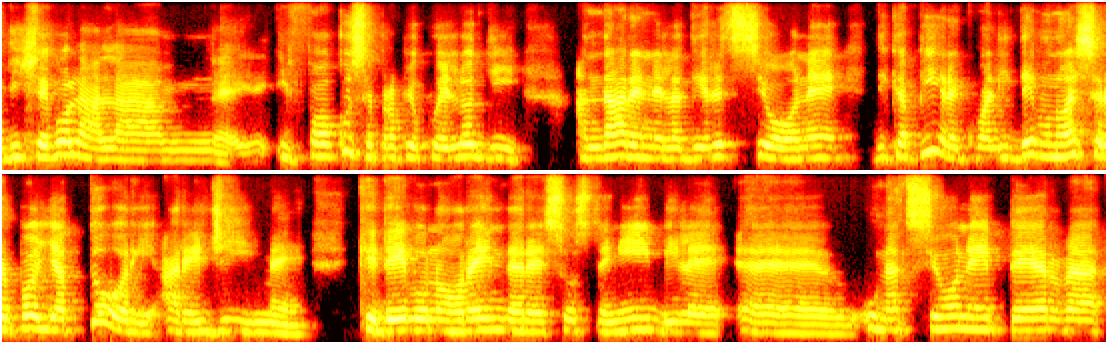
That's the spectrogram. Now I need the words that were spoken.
dicevo, la, la, il focus è proprio quello di andare nella direzione di capire quali devono essere poi gli attori a regime che devono rendere sostenibile eh, un'azione per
